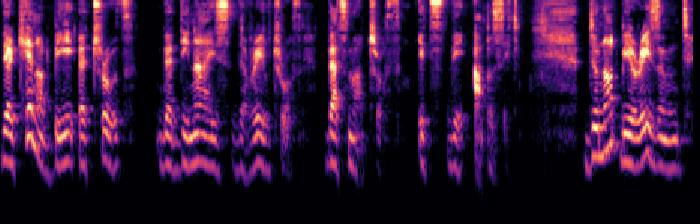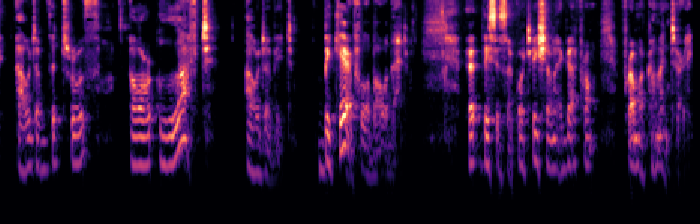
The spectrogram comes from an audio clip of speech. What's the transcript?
there cannot be a truth that denies the real truth. That's not truth. It's the opposite. Do not be reasoned out of the truth or laughed out of it. Be careful about that. Uh, this is a quotation I got from from a commentary.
